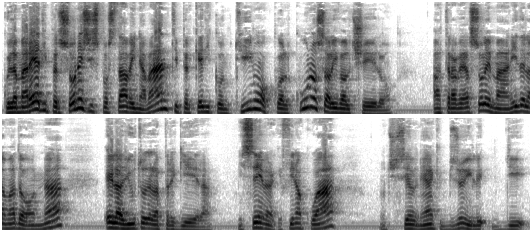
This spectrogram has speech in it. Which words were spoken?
Quella marea di persone si spostava in avanti perché di continuo qualcuno saliva al cielo attraverso le mani della Madonna e l'aiuto della preghiera. Mi sembra che fino a qua non ci sia neanche bisogno di,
